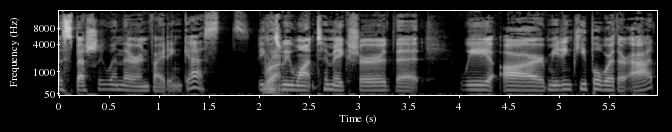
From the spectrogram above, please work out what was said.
especially when they're inviting guests, because Right. we want to make sure that we are meeting people where they're at,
